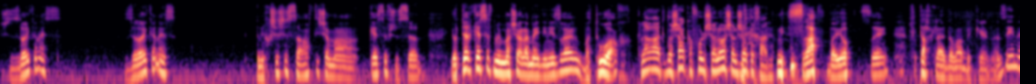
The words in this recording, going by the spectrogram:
שזה לא ייכנס. זה לא ייכנס. אני חושב ששרפתי שם כסף של סרט, יותר כסף ממה שעלה מייד אין ישראל, בטוח. קלרה הקדושה כפול שלוש על שוט אחד. נשרף ביום הזה, מתחת לאדמה בקן. אז הנה,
